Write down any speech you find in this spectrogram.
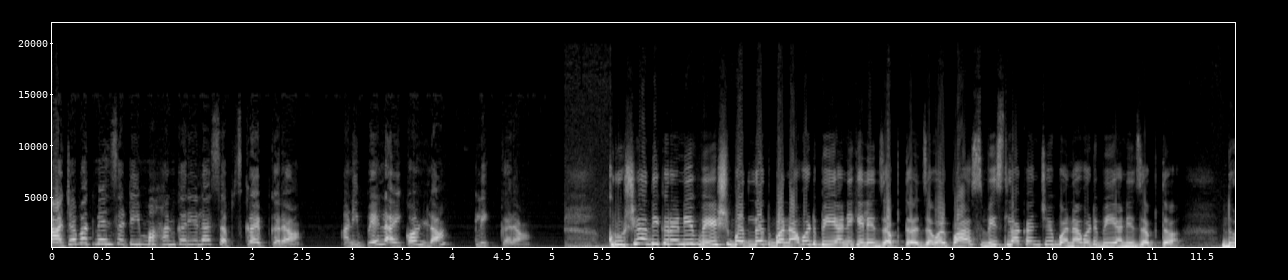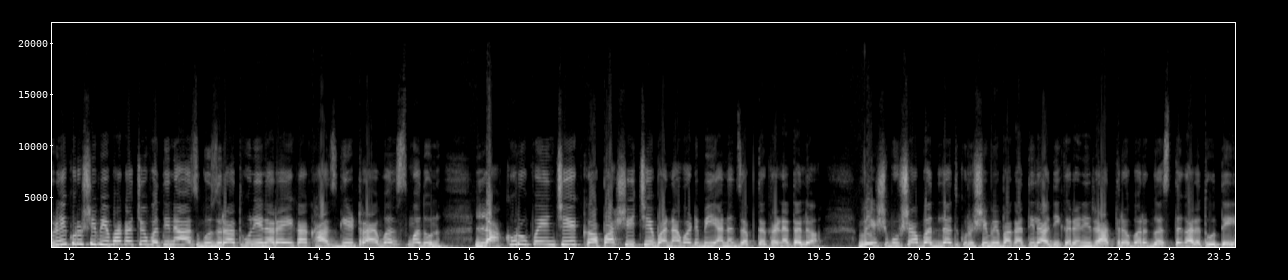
ताज्या बातम्यांसाठी महान करेला सबस्क्राईब करा आणि बेल आयकॉनला क्लिक करा. कृषी अधिकाऱ्यांनी वेश बदलत बनावट बियाणे केले जप्त. जवळपास वीस लाखांचे बनावट बियाणे जप्त. धुळे कृषी विभागाच्या वतीने आज गुजरातहून येणाऱ्या एका खासगी ट्रॅव्हल्समधून लाखो रुपयांचे कपाशीचे बनावट बियाणं जप्त करण्यात आलं. वेशभूषा बदलत कृषी विभागातील अधिकाऱ्यांनी रात्रभर गस्त घालत होते.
